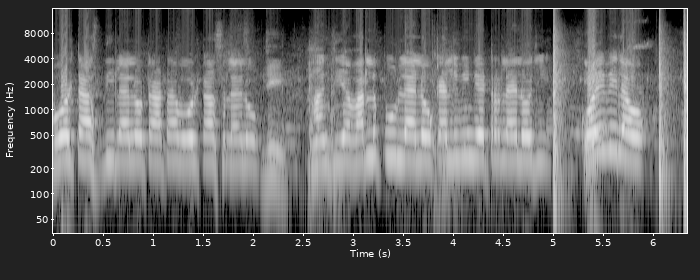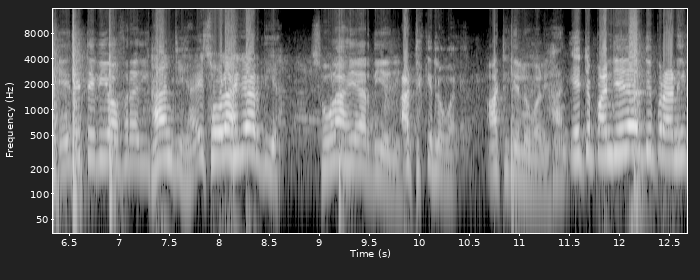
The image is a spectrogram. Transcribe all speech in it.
ਵੋਲਟਸ ਦੀ ਲੈ ਲਓ ਟਾਟਾ ਵੋਲਟਸ ਲੈ ਲਓ। ਜੀ। ਹਾਂਜੀ ਆ ਵਰਲਪੂਲ ਲੈ ਲਓ ਕੈਲਵਿਨੇਟਰ ਲੈ ਲਓ ਜੀ। ਕੋਈ ਵੀ ਲਓ। ਇਹਦੇ ਤੇ ਵੀ ਆਫਰ ਹੈ ਜੀ? ਹਾਂਜੀ ਹਾਂ ਇਹ 16000 ਦੀ ਆ। 16000 ਦੀ ਹੈ ਜੀ। 8 ਕਿਲੋ ਵਾਲੀ। 8 ਕਿਲੋ ਵਾਲੀ। ਹਾਂਜੀ ਇਹ ਚ 5000 ਦੀ ਪੁਰਾਣੀ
